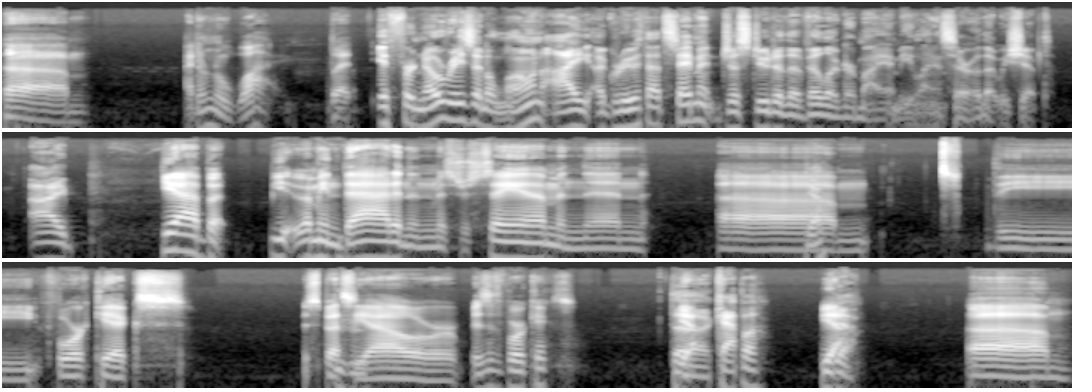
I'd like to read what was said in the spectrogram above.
Um, I don't know why, but if for no reason alone i agree with that statement just due to the villager miami lancero that we shipped i yeah, but I mean that, and then Mr. Sam, and then um, the Four Kicks Especial, or is it the Four Kicks? the Yeah. Capa Yeah. Um,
